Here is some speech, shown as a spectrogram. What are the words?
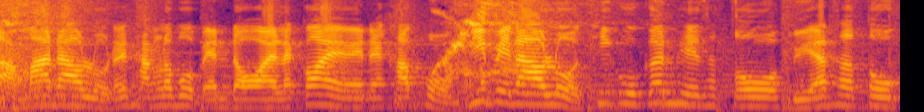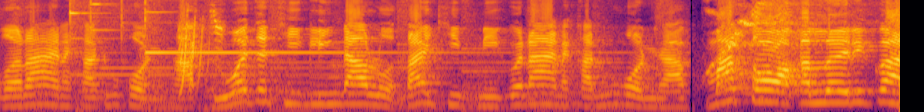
สามารถดาวน์โหลดได้ทั้งระบบ Android และก็ iOS นะครับผมที่ไปดาวน์โหลดที่ Google Play Store หรือ App Store ก็ได้นะครับทุกคนครับหรือว่าจะคลิกลิงก์ดาวน์โหลดใต้คลิปนี้ก็ได้นะครับทุกคนครับมาต่อกันเลยดีกว่า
